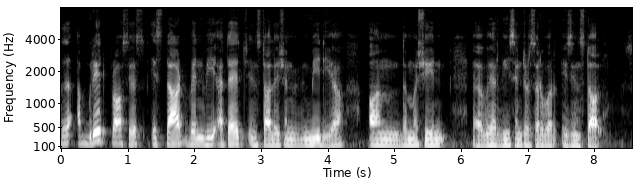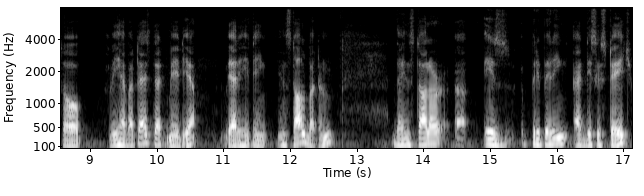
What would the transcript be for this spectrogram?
the upgrade process is start when we attach installation media on the machine uh, where vCenter server is installed. So we have attached that media. We are hitting install button. The installer uh, is preparing at this stage.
